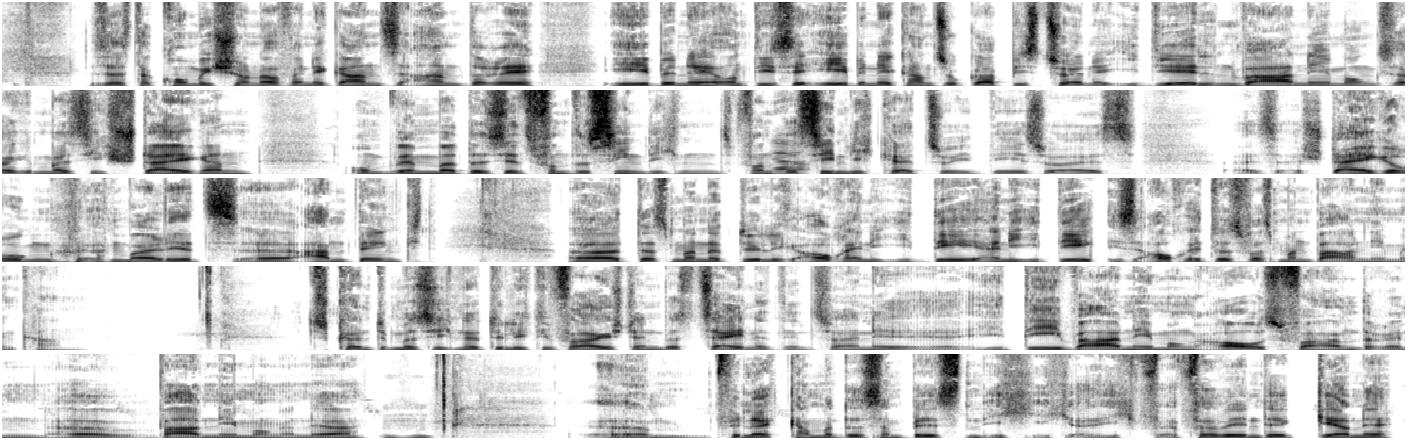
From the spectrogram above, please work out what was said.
Das heißt, da komme ich schon auf eine ganz andere Ebene und diese Ebene kann sogar bis zu einer ideellen Wahrnehmung, sage ich mal, sich steigern. Und wenn man das jetzt von der sinnlichen, von ja. der Sinnlichkeit zur Idee so als, als Steigerung mal jetzt äh, andenkt, äh, dass man natürlich auch eine Idee, eine Idee ist auch etwas, was man wahrnehmen kann. Jetzt könnte man sich natürlich die Frage stellen, was zeichnet denn so eine äh, Idee-Wahrnehmung aus vor anderen äh, Wahrnehmungen, ja? Mhm. Ähm, vielleicht kann man das am besten, ich, ich, ich verwende gerne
